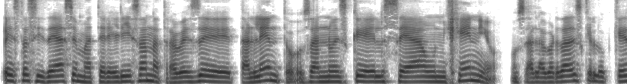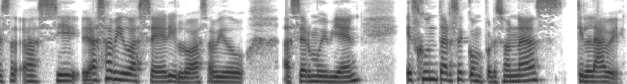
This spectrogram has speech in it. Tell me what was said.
estas ideas se materializan a través de talento, o sea, no es que él sea un genio, o sea, la verdad es que lo que es así, ha sabido hacer y lo ha sabido hacer muy bien, es juntarse con personas clave.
